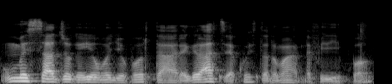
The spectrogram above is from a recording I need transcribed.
un messaggio che io voglio portare grazie a questa domanda Filippo.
